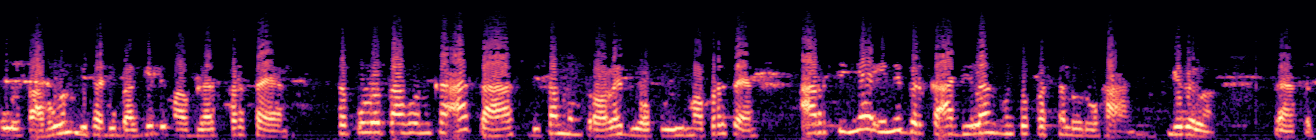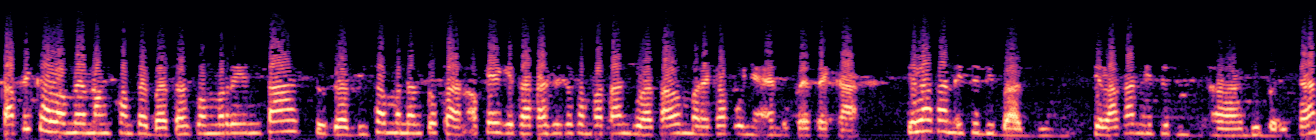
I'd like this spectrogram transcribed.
10 tahun bisa dibagi 15 persen. 10 tahun ke atas bisa memperoleh 25 persen. Artinya ini berkeadilan untuk keseluruhan, gitu loh. Nah, tetapi kalau memang sampai batas pemerintah sudah bisa menentukan, oke okay, kita kasih kesempatan dua tahun mereka punya NUPTK, silakan itu dibagi, silakan itu uh, diberikan.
